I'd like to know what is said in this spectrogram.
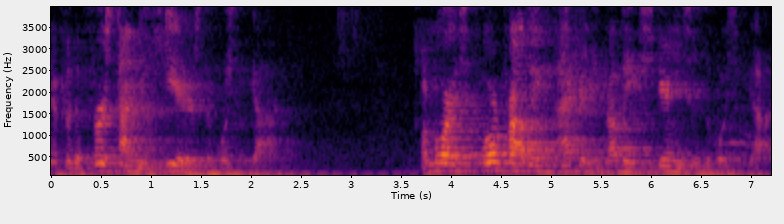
and for the first time he hears the voice of God. Or more, more probably accurate, he probably experiences the voice of God.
